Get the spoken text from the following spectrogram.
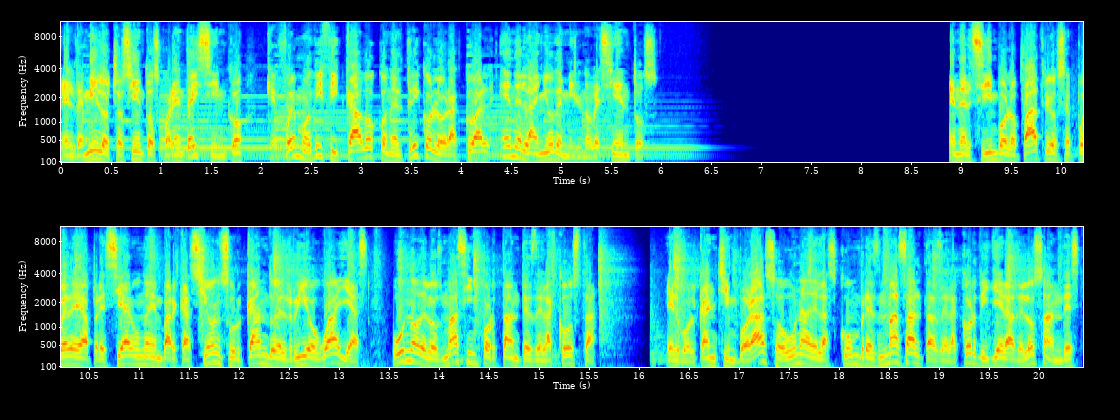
el de 1845, que fue modificado con el tricolor actual en el año de 1900. En el símbolo patrio se puede apreciar una embarcación surcando el río Guayas, uno de los más importantes de la costa. El volcán Chimborazo, una de las cumbres más altas de la cordillera de los Andes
